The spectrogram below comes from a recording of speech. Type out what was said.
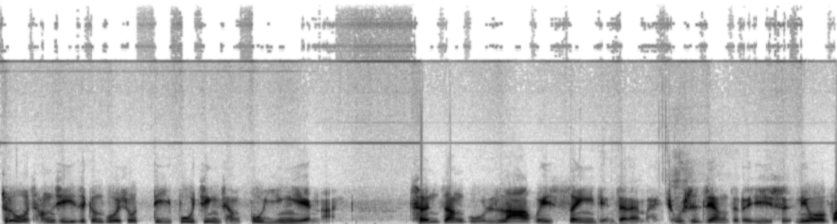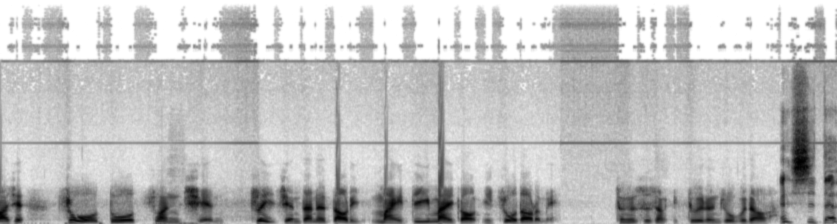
所以我长期一直跟各位说，底部进场不赢也难，成长股拉回深一点再来买，就是这样子的意思。你有没有发现，做多赚钱最简单的道理，买低卖高，你做到了没？整个市场一堆人做不到啊，哎 是的，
